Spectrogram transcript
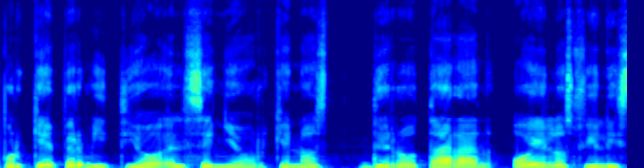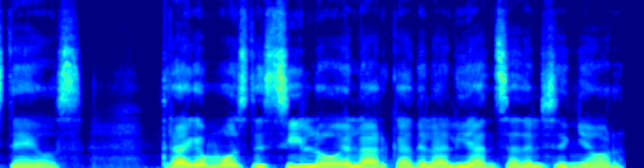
¿Por qué permitió el Señor que nos derrotaran hoy los filisteos? Traigamos de Silo el arca de la alianza del Señor,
